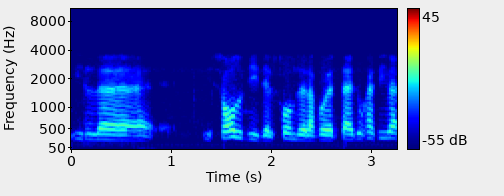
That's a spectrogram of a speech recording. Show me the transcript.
il, i soldi del Fondo della Povertà Educativa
